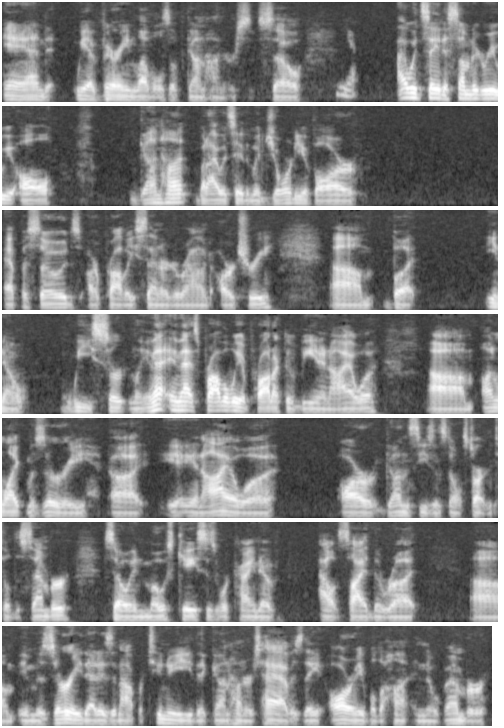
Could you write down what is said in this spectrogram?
and we have varying levels of gun hunters. So, yeah, I would say to some degree we all gun hunt, but I would say the majority of our episodes are probably centered around archery. Um, but you know, we certainly and that and that's probably a product of being in Iowa. Um, unlike Missouri, uh, in Iowa, our gun seasons don't start until December. So in most cases, we're kind of outside the rut. Um, in Missouri, that is an opportunity that gun hunters have, is they are able to hunt in November,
